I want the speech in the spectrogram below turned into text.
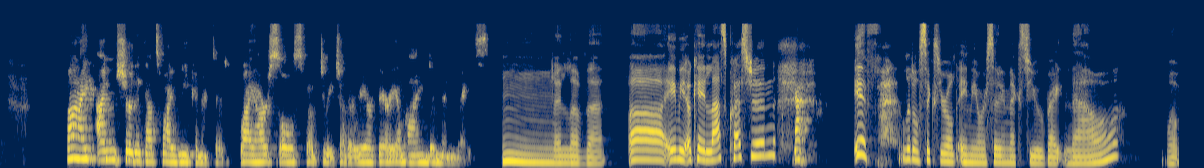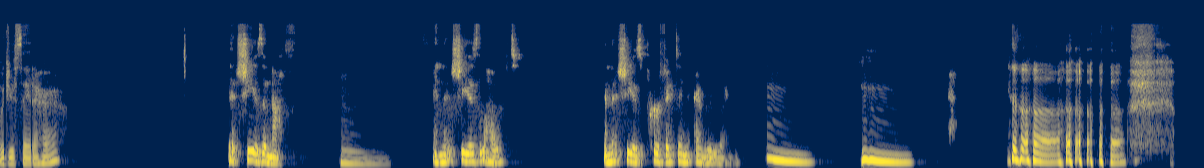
Well, I, am sure that that's why we connected, why our souls spoke to each other. We are very aligned in many ways. Mm, I love that. Ah, uh, Ami. Okay, last question. Yeah. If little six year old Ami were sitting next to you right now, what would you say to her? that she is enough Mm. and that she is loved and that she is perfect in every way. Mm. Mm.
